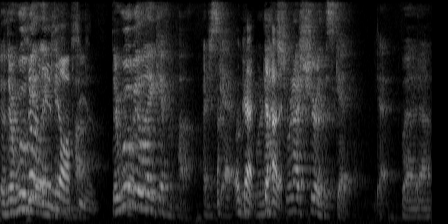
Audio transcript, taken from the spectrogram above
No, there will be a Lane in the Kiffin off pod. season. There will be a Lane Kiffin. I just yeah. Okay, we, we're got not it. we're not sure of the schedule yet, but uh,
